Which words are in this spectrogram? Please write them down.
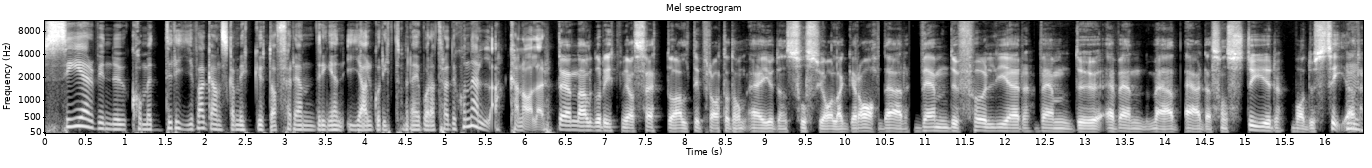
ser vi nu kommer driva ganska mycket av förändringen i algoritmerna i våra traditionella kanaler. Den algoritm vi har sett och alltid pratat om är ju den sociala graf där vem du följer, vem du är vän med är det som styr vad du ser. Mm.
